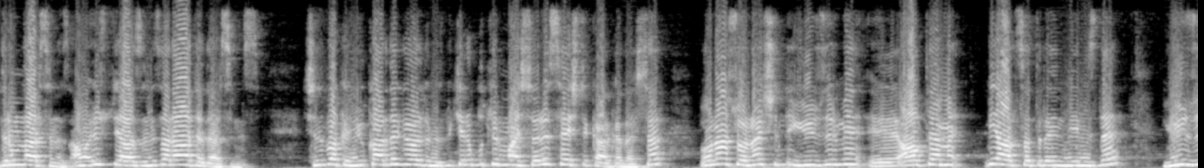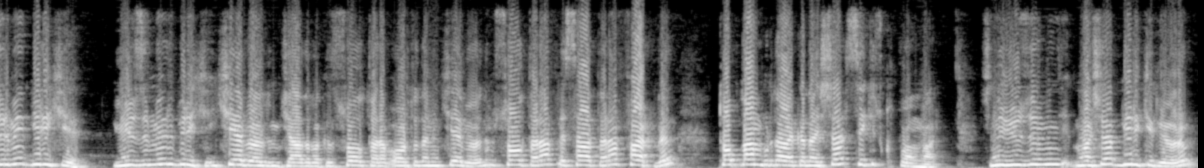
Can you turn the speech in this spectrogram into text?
dırımlarsınız. Ama üst yazdığınızda rahat edersiniz. Şimdi bakın yukarıda gördüğünüz bir kere bu tür maçları seçtik arkadaşlar. Ondan sonra şimdi 126 hemen bir alt satıra indiğinizde 120 1 2 121 1 2 ikiye böldüm kağıdı bakın sol taraf ortadan ikiye böldüm. Sol taraf ve sağ taraf farklı. Toplam burada arkadaşlar 8 kupon var. Şimdi 120 maça 1 2 diyorum.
